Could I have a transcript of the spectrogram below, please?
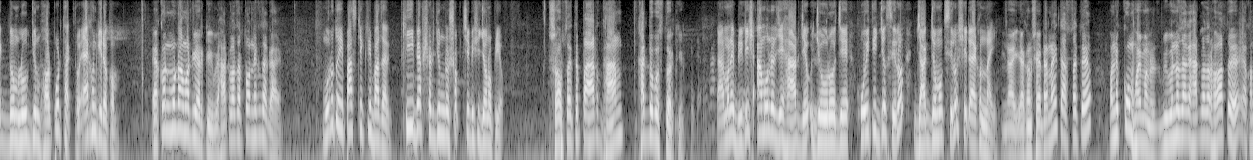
একদম লোকজন ভরপুর থাকতো এখন কি রকম? এখন মোটামুটি আর কি হাট বাজার তো অনেক জায়গায়। মূলত এই পাঁচ টিকরি বাজার কি ব্যবসার জন্য সবচেয়ে বেশি জনপ্রিয়? সব চাইতে পাট ধান খাদ্যবস্তু আর কি। তার মানে ব্রিটিশ আমলের যে হাট যে জৌর যে ঐতিহ্য ছিল জাঁকজমক ছিল সেটা এখন নাই। নাই এখন সেটা নাই। তার সাথে অনেক কম হয় মানুষ। বিভিন্ন জায়গায় হাট বাজার হওয়াতে এখন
